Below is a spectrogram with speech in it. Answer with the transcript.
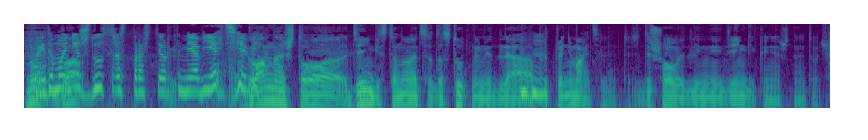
Ну, Поэтому гла- они ждут с распростертыми объятиями. Главное, что деньги становятся доступными для предпринимателей. То есть дешевые длинные деньги, конечно, это очень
